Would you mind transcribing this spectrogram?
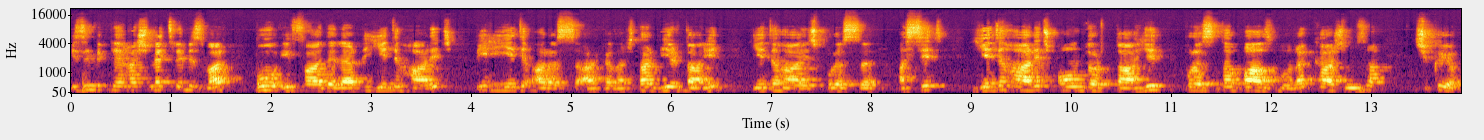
Bizim bir pH metremiz var. Bu ifadelerde 7 hariç bir 7 arası arkadaşlar. 1 dahil 7 hariç burası asit. 7 hariç 14 dahil burası da baz olarak karşımıza çıkıyor.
